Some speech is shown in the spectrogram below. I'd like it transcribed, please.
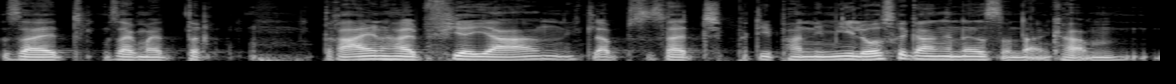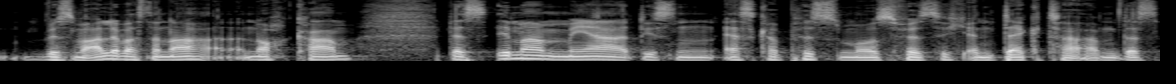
seit, sagen wir, dr- dreieinhalb, vier Jahren, ich glaube, seit die Pandemie losgegangen ist und dann kam, wissen wir alle, was danach noch kam, dass immer mehr diesen Eskapismus für sich entdeckt haben, dass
